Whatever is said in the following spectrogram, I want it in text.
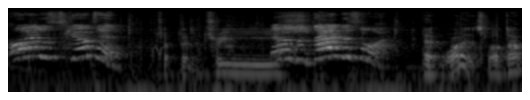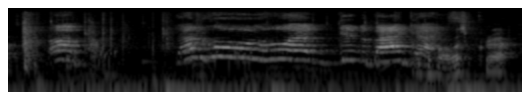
Oh, it's a skeleton. Chop down the trees. There's a dinosaur. It was. Well done. Um, let's go and get the bad Pick guys. up all this crap.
